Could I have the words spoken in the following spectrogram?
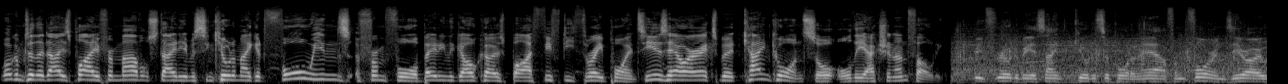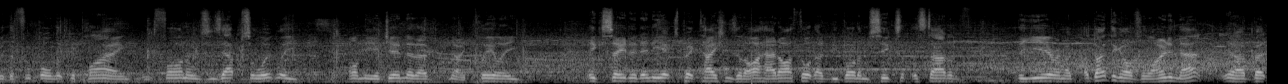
Welcome to the day's play from Marvel Stadium as St Kilda make it four wins from four, beating the Gold Coast by 53 points. Here's how our expert Kane Corn saw all the action unfolding. Be thrilled to be a St Kilda supporter now. From four and zero with the football that they're playing, the finals is absolutely on the agenda. They've you know, clearly exceeded any expectations that I had. I thought they'd be bottom six at the start of the year, and I, I don't think I was alone in that. You know, but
